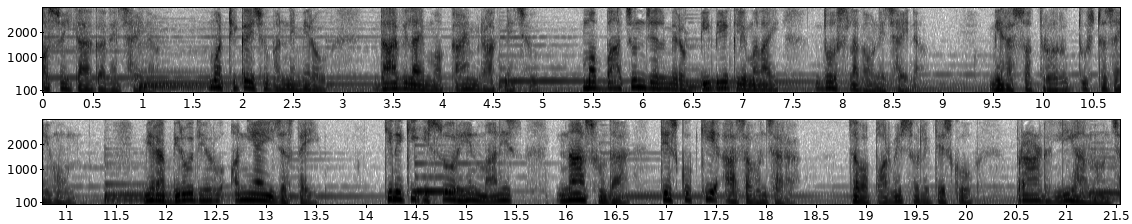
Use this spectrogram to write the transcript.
अस्वीकार गर्ने छैन। म ठिकै छु भन्ने मेरो दावीलाई म कायम राख्नेछु। म बाँचुन्जेल मेरो विवेकले मलाई दोष लगाउने छैन। मेरा शत्रुहरू दुष्ट चाहिँ हुन्। मेरा विरोधीहरू अन्यायी जस्तै। किनकि ईश्वरहीन मानिस नाश हुँदा त्यसको के आशा हुन्छ र? जब परमेश्वरले त्यसको प्राण लिइहाल्नुहुन्छ।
